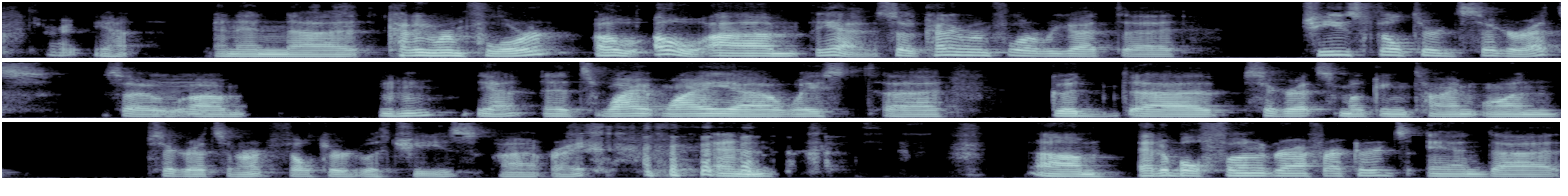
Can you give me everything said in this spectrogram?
All right. Yeah. And then uh, cutting room floor. Oh, oh, um, yeah. So cutting room floor, we got uh, cheese filtered cigarettes. So, Mm. um, mhm, yeah, it's why why uh, waste uh, good uh, cigarette smoking time on cigarettes that aren't filtered with cheese, uh, right? and um, edible phonograph records, and uh,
